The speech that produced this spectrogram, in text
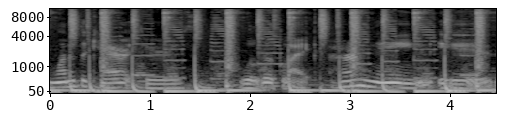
one of the characters would look like. Her name is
